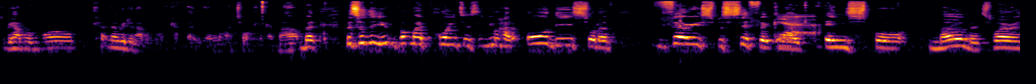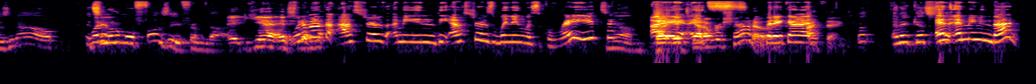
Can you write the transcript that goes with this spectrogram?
do we have a World Cup? No, we didn't have a World Cup that year. What am I talking about? But but so that you. But my point is that you had all these sort of very specific Yeah. like in sport moments, whereas now it's What a a- little more fuzzy from that. Uh, yeah, it's what about the Astros? I mean, the Astros winning was great. yeah, but I, it got it's- overshadowed. But it got I think but and it gets and, and I mean that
